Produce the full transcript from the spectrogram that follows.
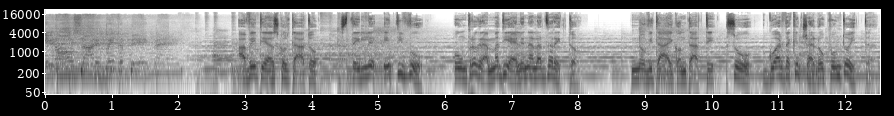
It all started with a big bang. Avete ascoltato Stelle e TV, un programma di Elena Lazzaretto. Novità e contatti su guardachecello.it.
